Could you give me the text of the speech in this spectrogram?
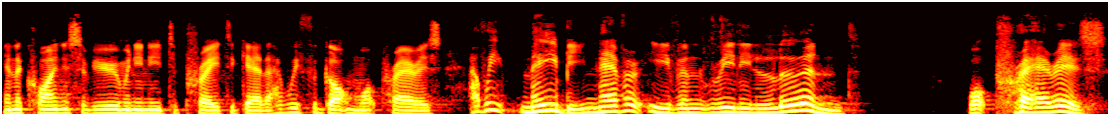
in the quietness of your room and you need to pray together. Have we forgotten what prayer is? Have we maybe never even really learned what prayer is?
